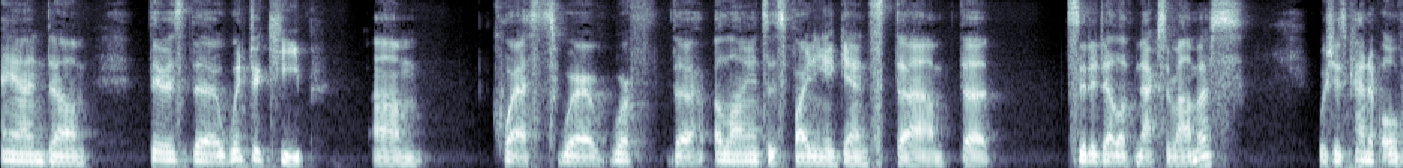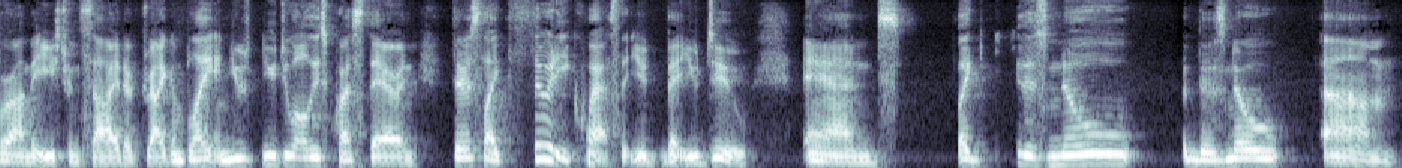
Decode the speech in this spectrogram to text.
and um, there's the Winter Keep um, quests where where f- the alliance is fighting against um, the Citadel of Naxxramas, which is kind of over on the eastern side of Dragonblight, and you you do all these quests there, and there's like 30 quests that you that you do, and like there's no there's no um,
